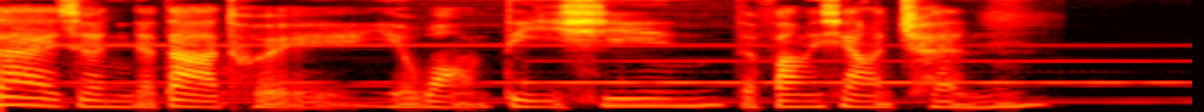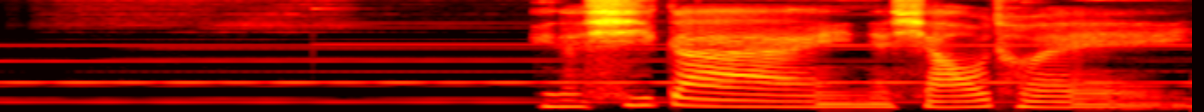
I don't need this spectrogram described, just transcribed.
带着你的大腿也往地心的方向沉，你的膝盖、你的小腿、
